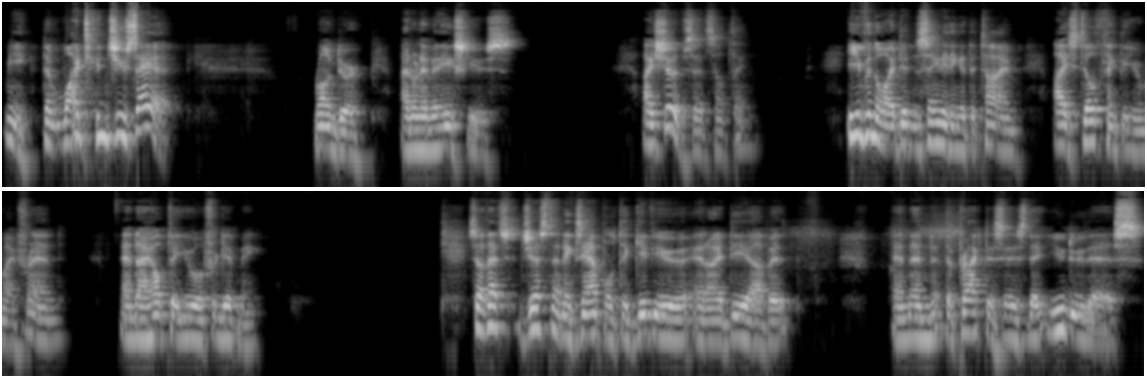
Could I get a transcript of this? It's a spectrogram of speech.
Me, then why didn't you say it? Wrongdoer, I don't have any excuse. I should have said something. Even though I didn't say anything at the time, I still think that you're my friend, and I hope that you will forgive me. So that's just an example to give you an idea of it. And then the practice is that you do this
